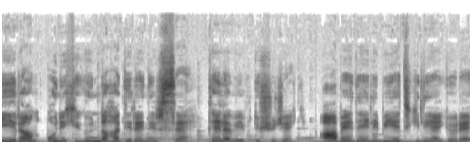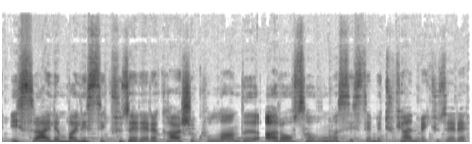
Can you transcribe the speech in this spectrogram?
İran 12 gün daha direnirse Tel Aviv düşecek. ABD'li bir yetkiliye göre İsrail'in balistik füzelere karşı kullandığı Arrow savunma sistemi tükenmek üzere.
